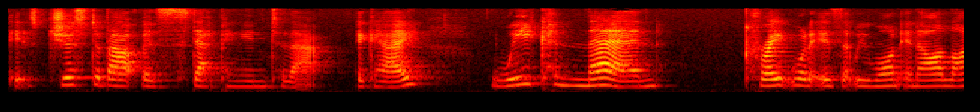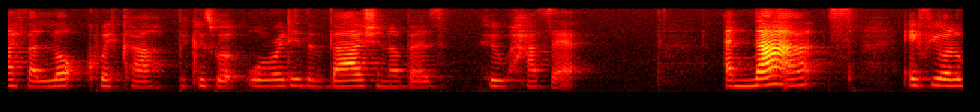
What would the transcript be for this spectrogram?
it's just about us stepping into that, okay? We can then create what it is that we want in our life a lot quicker because we're already the version of us who has it. And that's, if you're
